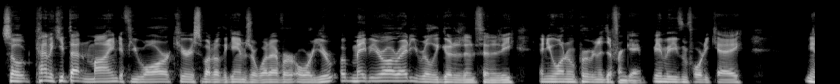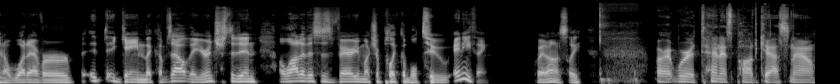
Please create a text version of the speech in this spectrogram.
So, kind of keep that in mind if you are curious about other games or whatever, or you're maybe you're already really good at Infinity and you want to improve in a different game, maybe even 40k you know whatever game that comes out that you're interested in a lot of this is very much applicable to anything quite honestly. All right, we're a tennis podcast now.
